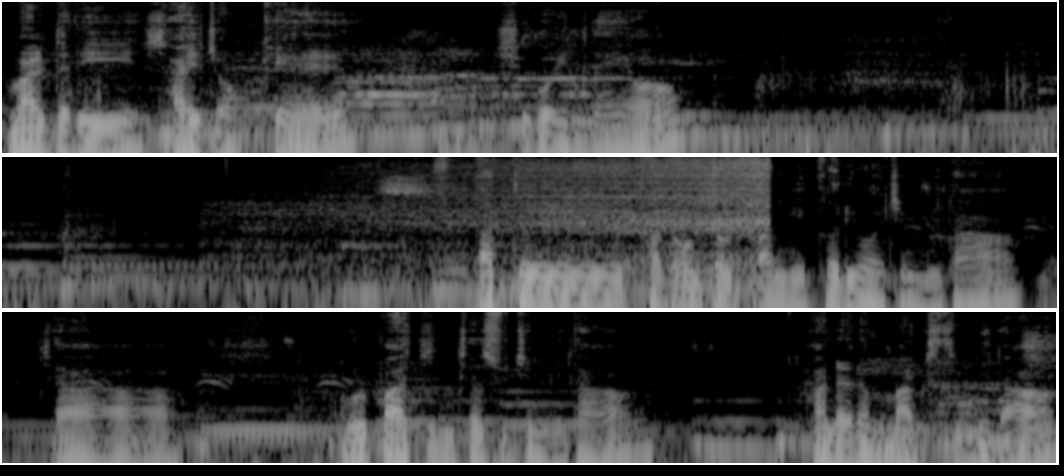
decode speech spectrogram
말들이 사이좋게 쉬고 있네요. 따뜻한 온돌방이 그리워집니다. 자, 물 빠진 저수지입니다. 하늘은 맑습니다.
